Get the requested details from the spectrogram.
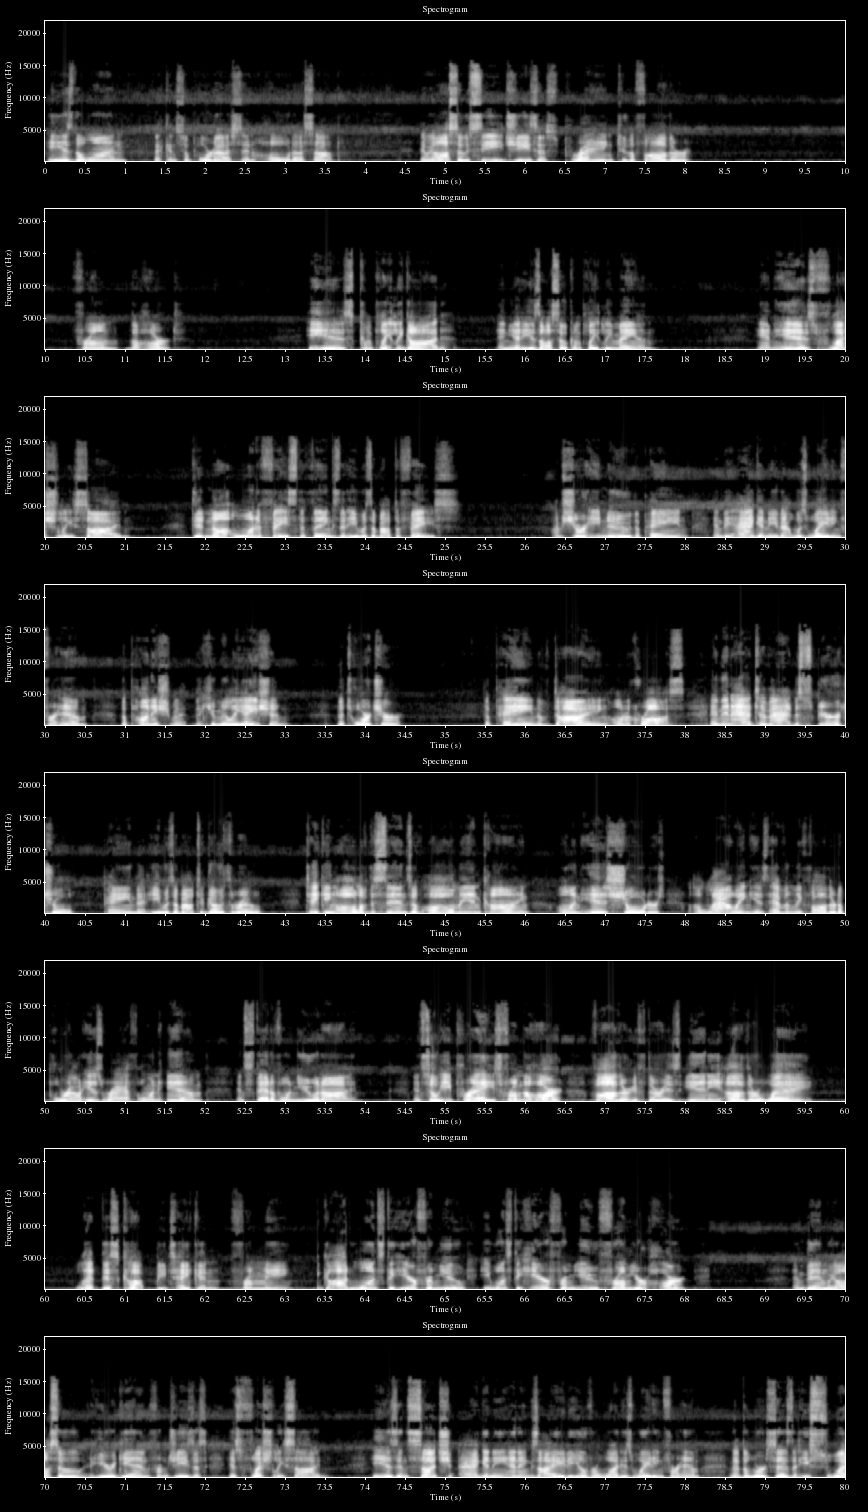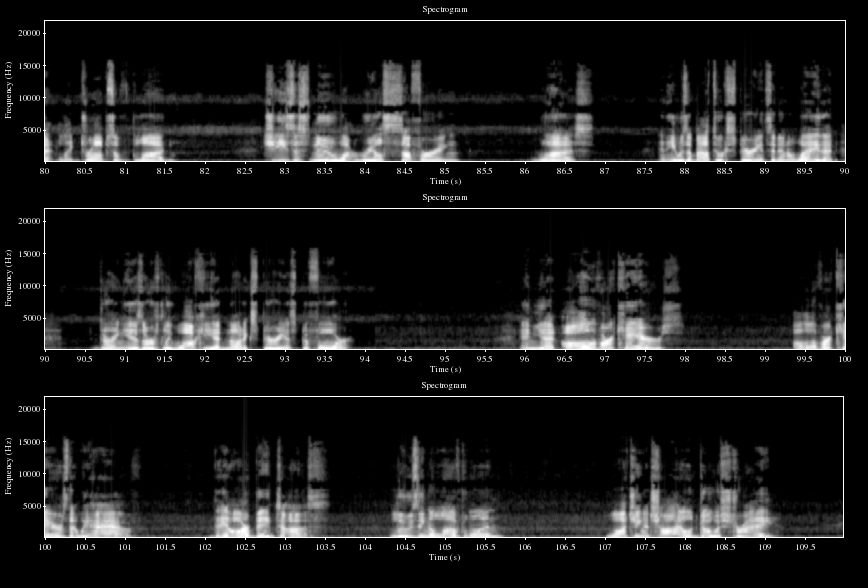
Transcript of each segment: He is the one that can support us and hold us up. Then we also see Jesus praying to the Father from the heart. He is completely God, and yet he is also completely man. And his fleshly side did not want to face the things that he was about to face. I'm sure he knew the pain and the agony that was waiting for him, the punishment, the humiliation, the torture, the pain of dying on a cross. And then add to that the spiritual pain that he was about to go through, taking all of the sins of all mankind on his shoulders, allowing his heavenly Father to pour out his wrath on him instead of on you and I. And so he prays from the heart, Father, if there is any other way, let this cup be taken from me. God wants to hear from you. He wants to hear from you from your heart. And then we also hear again from Jesus his fleshly side. He is in such agony and anxiety over what is waiting for him that the word says that he sweat like drops of blood. Jesus knew what real suffering was. And he was about to experience it in a way that during his earthly walk he had not experienced before. And yet, all of our cares, all of our cares that we have, they are big to us losing a loved one, watching a child go astray,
